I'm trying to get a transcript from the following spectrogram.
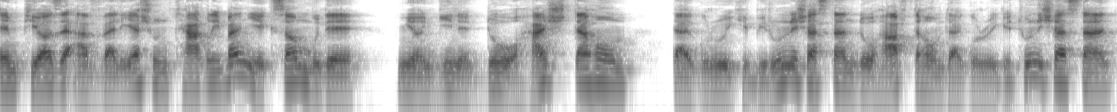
امتیاز اولیهشون تقریبا یکسان بوده. میانگین دو هشت دهم در گروهی که بیرون نشستن دو هفت دهم در گروهی که تو نشستن.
